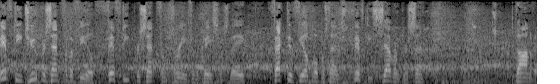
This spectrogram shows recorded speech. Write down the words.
52% for the field, 50% from three for the Pacers. They effective field goal percentage 57%. Donovan,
